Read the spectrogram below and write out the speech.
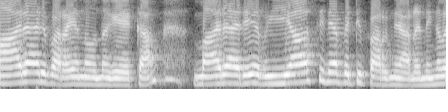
മാരാര് പറയുന്ന ഒന്ന് കേൾക്കാം. മാരാര് റിയാസിനെ പറ്റി പറഞ്ഞാണ് നിങ്ങൾ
